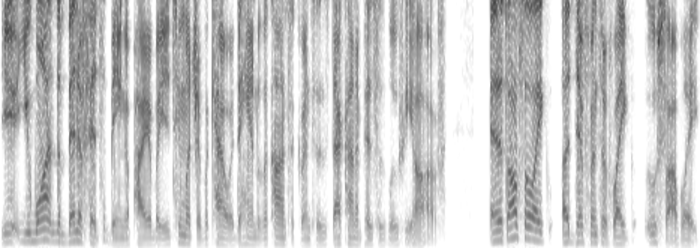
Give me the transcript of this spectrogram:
you you want the benefits of being a pirate, but you're too much of a coward to handle the consequences. That kind of pisses Luffy off. And it's also like a difference of like Usopp. Like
